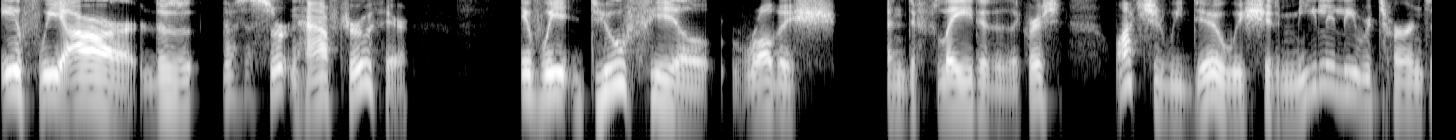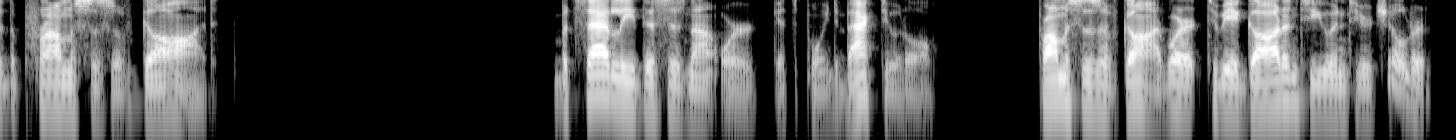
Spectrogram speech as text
if we are, there's there's a certain half truth here. If we do feel rubbish and deflated as a Christian, what should we do? We should immediately return to the promises of God. But sadly, this is not where it gets pointed back to at all. Promises of God, where to be a God unto you and to your children.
